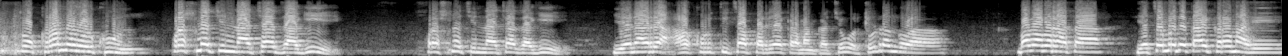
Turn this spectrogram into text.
तो क्रम ओळखून प्रश्नचिन्हाच्या जागी प्रश्नचिन्हाच्या जागी येणाऱ्या आकृतीचा पर्याय क्रमांकाचे वर्तुळ रंगवा. बघा बरं आता याच्यामध्ये काय क्रम आहे?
